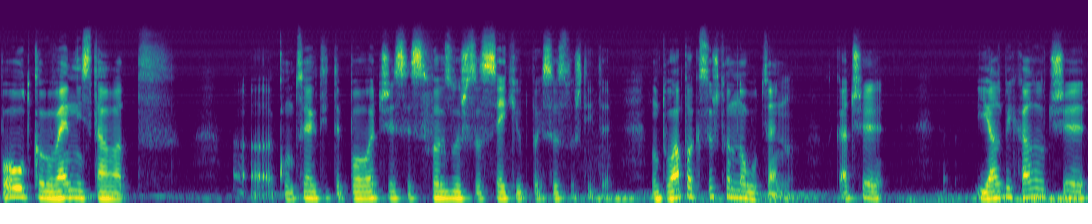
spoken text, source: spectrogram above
по-откровенни стават а, концертите, повече се свързваш с всеки от присъстващите. Но това пък също е много ценно. Така че и аз бих казал, че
